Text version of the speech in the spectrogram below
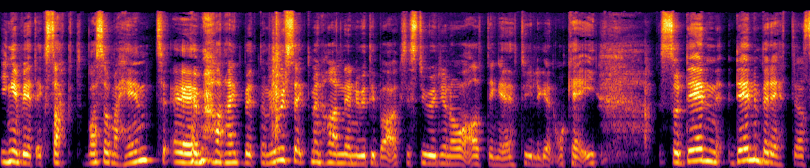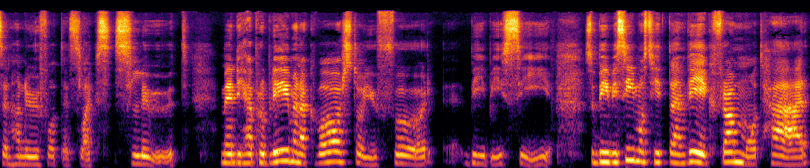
Ingen vet exakt vad som har hänt. Um, han har inte bett om ursäkt, men han är nu tillbaks i studion och allting är tydligen okej. Okay. Så den, den berättelsen har nu fått ett slags slut. Men de här problemen kvarstår ju för BBC. Så BBC måste hitta en väg framåt här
